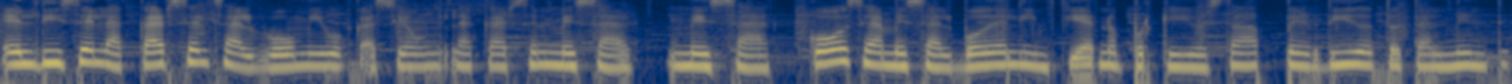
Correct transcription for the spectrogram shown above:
Él dice, la cárcel salvó mi vocación, la cárcel me, me sacó, o sea, me salvó del infierno porque yo estaba perdido totalmente.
